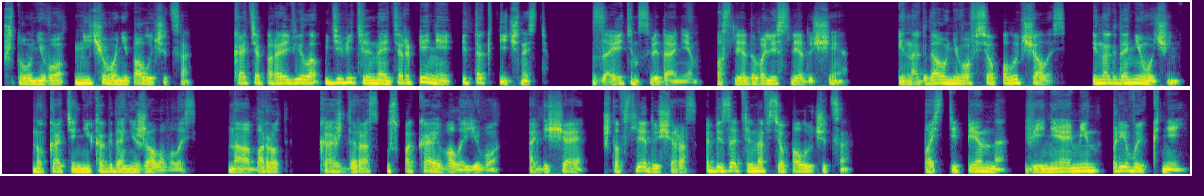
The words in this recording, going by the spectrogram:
что у него ничего не получится, Катя проявила удивительное терпение и тактичность. За этим свиданием последовали следующие. Иногда у него все получалось, иногда не очень, но Катя никогда не жаловалась. Наоборот, каждый раз успокаивала его, обещая, что в следующий раз обязательно все получится. Постепенно Вениамин привык к ней,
